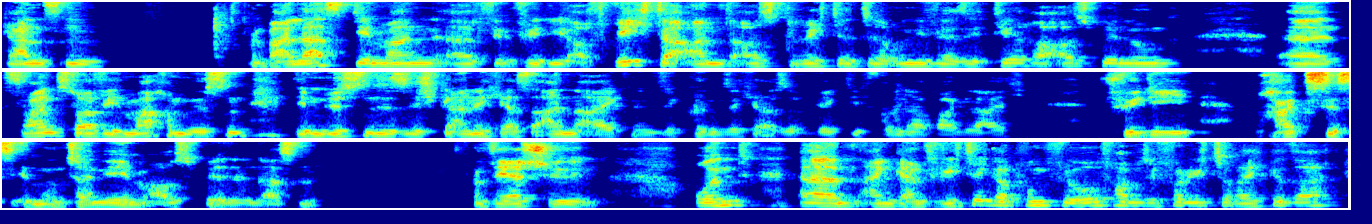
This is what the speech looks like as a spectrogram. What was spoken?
ganzen Ballast, den man äh, für, für die auf Richteramt ausgerichtete universitäre Ausbildung äh, zwangsläufig machen müssen, den müssen sie sich gar nicht erst aneignen. Sie können sich also wirklich wunderbar gleich für die Praxis im Unternehmen ausbilden lassen. Sehr schön. Und ähm, ein ganz wichtiger Punkt für Hof, haben Sie völlig zu Recht gesagt,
